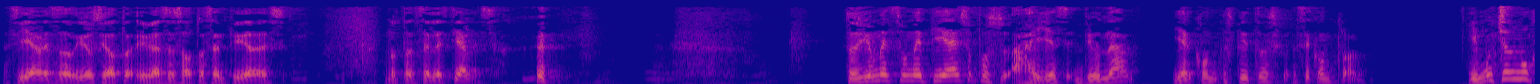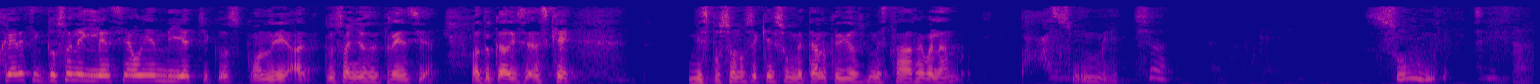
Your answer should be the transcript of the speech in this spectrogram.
así a veces a Dios y a, y a veces a otras entidades no tan celestiales. Entonces yo me sometí a eso, pues a ella, Dios habla, y el espíritu ese control. Y muchas mujeres, incluso en la iglesia hoy en día, chicos, con eh, incluso años de experiencia, me ha tocado decir, es que mi esposo no se quiere someter a lo que Dios me está revelando. Ah, su mecha. Su mecha.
